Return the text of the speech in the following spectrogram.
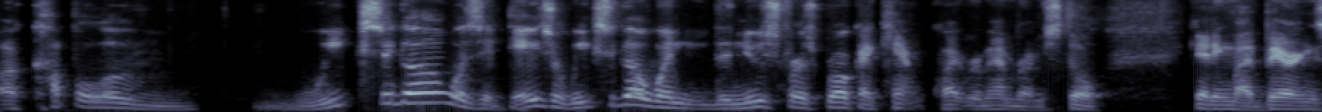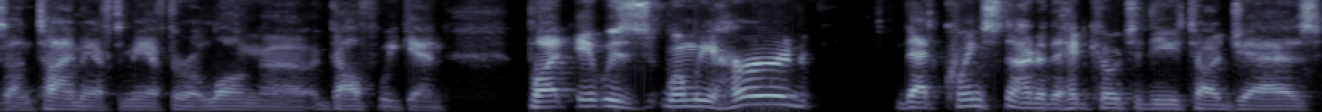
a couple of weeks ago. Was it days or weeks ago when the news first broke? I can't quite remember. I'm still getting my bearings on time after me after a long uh, golf weekend. But it was when we heard that Quin Snyder, the head coach of the Utah Jazz,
